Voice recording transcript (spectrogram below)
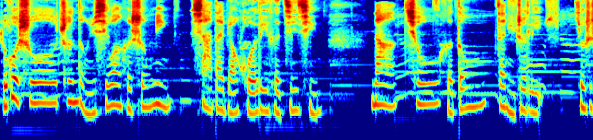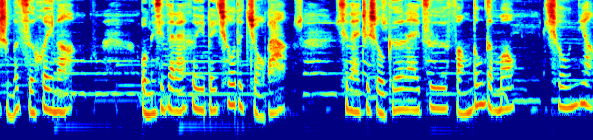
如果说春等于希望和生命，夏代表活力和激情，那秋和冬在你这里又是什么词汇呢？我们现在来喝一杯秋的酒吧。现在这首歌来自房东的猫，秋酿。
